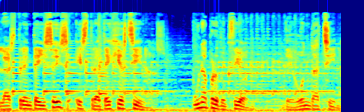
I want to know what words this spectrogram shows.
Las 36 estrategias chinas. Una producción de Onda China.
